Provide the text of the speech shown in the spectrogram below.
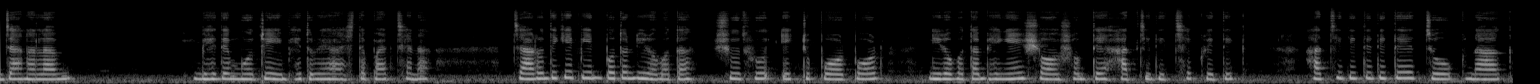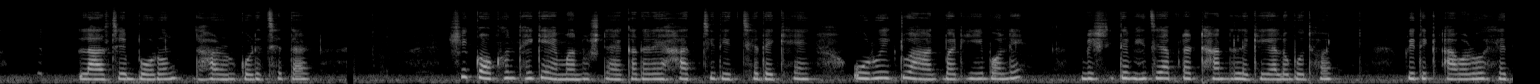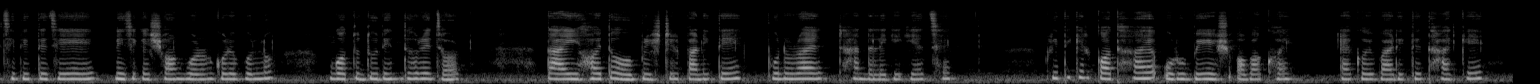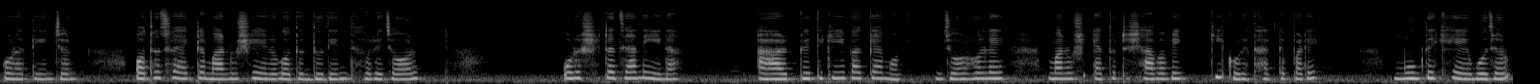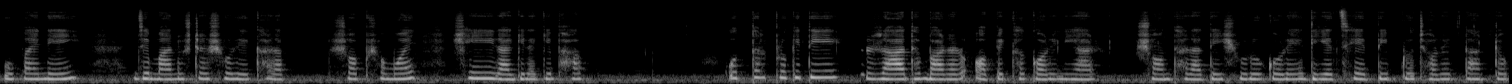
জানালা ভেদে মোটেই ভেতরে আসতে পারছে না। চারোদিকে পিনপতন নীরবতা, শুধু একটু পর পর নীরবতা ভেঙে সশব্দে হাঁচি দিচ্ছে কৃতিক। হাঁচি দিতে দিতে চোখ, নাক, লালচে বরণ ধারণ করেছে তার। সে কখন থেকে মানুষটা একাধারে হাঁচি দিচ্ছে দেখে ওরও একটু আগ বাড়িয়ে বলে, বৃষ্টিতে ভিজে আপনার ঠান্ডা লেগে গেল বোধ হয় কৃতিক আবারও হেঁচি দিতে যেয়ে নিজেকে সংবরণ করে বলল, গত দুদিন ধরে জ্বর। তাই হয়তো বৃষ্টির পানিতে পুনরায় ঠান্ডা লেগে গিয়েছে। কৃতিকের কথায় ওরু বেশ অবাক হয়। একই বাড়িতে থাকে ওরা তিনজন। অথচ একটা মানুষের গত দুদিন ধরে জ্বর। ওরা সেটা জানেই না। আর কৃতিকেই বা কেমন? জ্বর হলে মানুষ এতটা স্বাভাবিক কি করে থাকতে পারে? মুখ দেখে বোঝার উপায় নেই যে মানুষটার শরীর খারাপ। সব সময় সেই রাগি রাগি ভাব। উত্তাল প্রকৃতি রাত বাড়ার অপেক্ষা করেনি আর সন্ধ্যা রাতেই শুরু করে দিয়েছে তীব্র ঝড়ের তাণ্ডব।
